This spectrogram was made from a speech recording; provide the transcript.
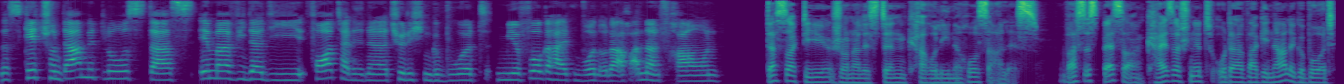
Das geht schon damit los, dass immer wieder die Vorteile der natürlichen Geburt mir vorgehalten wurden oder auch anderen Frauen. Das sagt die Journalistin Caroline Rosales. Was ist besser, Kaiserschnitt oder vaginale Geburt?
